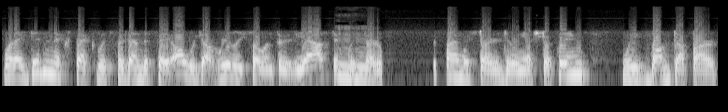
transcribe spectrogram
What I didn't expect was for them to say, "Oh, we got really so enthusiastic. Mm-hmm. We started the time we started doing extra things. We bumped up our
